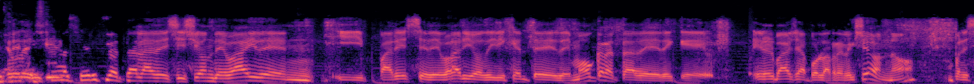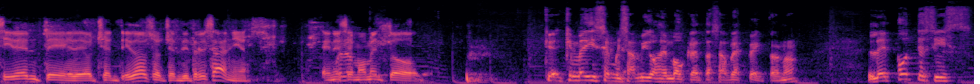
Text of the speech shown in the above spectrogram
yo decir. Sergio, está la decisión de Biden y parece de varios dirigentes demócratas de que él vaya por la reelección, ¿no? Un presidente de 82, 83 años. En ese momento. ¿Qué, me dicen mis amigos demócratas al respecto, no? La hipótesis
